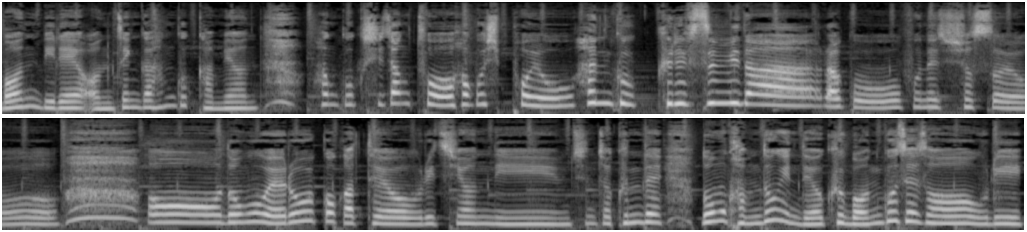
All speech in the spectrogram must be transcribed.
먼 미래 언젠가 한국 가면 한국 시장 투어 하고 싶어요. 한국 그립습니다. 라고 보내주셨어요. 어, 너무 외로울 것 같아요. 우리 지연님. 진짜. 근데 너무 감동인데요. 그 먼 곳에서 우리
